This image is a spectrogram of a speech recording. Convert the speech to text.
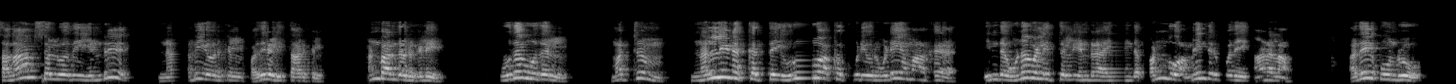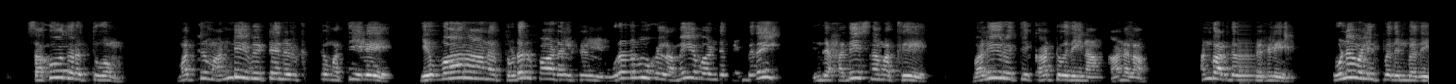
சலாம் சொல்வது என்று நபி அவர்கள் பதிலளித்தார்கள். அன்பார்ந்தவர்களே உதவுதல் மற்றும் நல்லிணக்கத்தை உருவாக்கக்கூடிய ஒரு விடயமாக இந்த உணவளித்தல் என்ற இந்த பண்பு அமைந்திருப்பதை காணலாம். அதே போன்று சகோதரத்துவம் மற்றும் அண்டை வீட்டினருக்கு மத்தியிலே எவ்வாறான தொடர்பாடல்கள் உறவுகள் அமைய வேண்டும் என்பதை இந்த ஹதீஸ் நமக்கு வலியுறுத்தி காட்டுவதை நாம் காணலாம். அன்பார்ந்தவர்களே உணவளிப்பது என்பது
